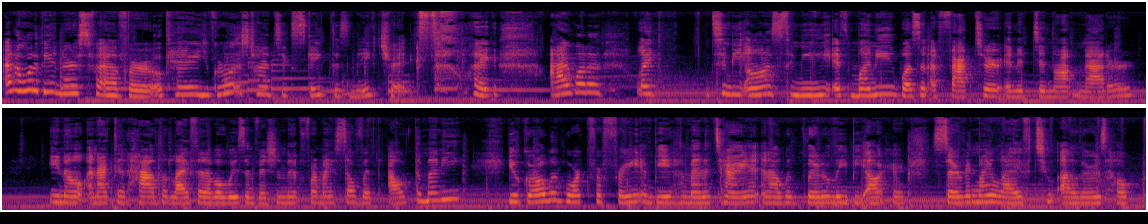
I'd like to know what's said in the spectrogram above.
I don't want to be a nurse forever, okay? Your girl is trying to escape this matrix. like I want to like to be honest to me, if money wasn't a factor and it did not matter, you know, and I could have the life that I've always envisioned it for myself without the money, your girl would work for free and be a humanitarian, and I would literally be out here serving my life to others, help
